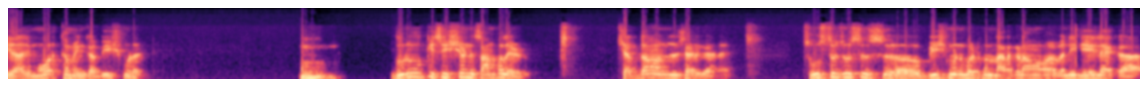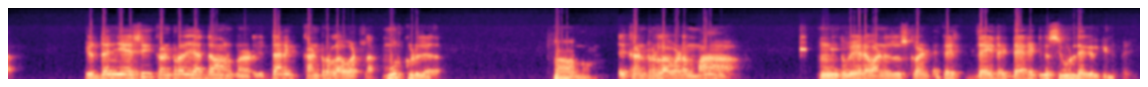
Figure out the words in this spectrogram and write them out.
ఇది అది మూర్ఖం ఇంకా భీష్ముడు అంటే. గురువుకి శిష్యుడిని చంపలేడు. చెప్దామని చూశాడు కానీ చూస్తూ చూస్తూ భీష్ముడిని పట్టుకుని నరకడం అవన్నీ చేయలేక యుద్ధం చేసి కంట్రోల్ చేద్దాం అనుకున్నాడు. యుద్ధానికి కంట్రోల్ అవ్వట్ల. మూర్ఖుడు కదా. కంట్రోల్ అవ్వడమ్మా? ఇంక వేరే వాడిని చూసుకోంటే డైరెక్ట్గా శివుడి దగ్గరికి వెళ్ళిపోయింది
